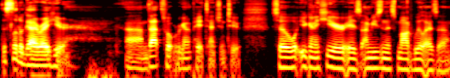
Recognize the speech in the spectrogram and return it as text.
this little guy right here, um, that's what we're going to pay attention to. So what you're going to hear is I'm using this mod wheel as a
